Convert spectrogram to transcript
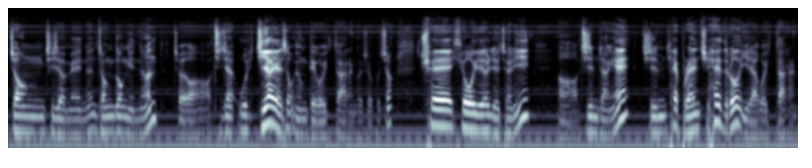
정 지점에 있는 정동에 있는 저 지점 우리 지하에서 운영되고 있다는 거죠, 그죠? 최효열 여전히 어, 지점장의 지점 해 브랜치 헤드로 일하고 있다라는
